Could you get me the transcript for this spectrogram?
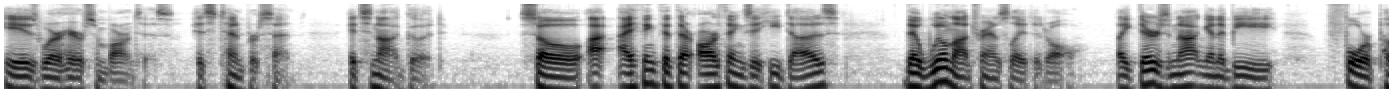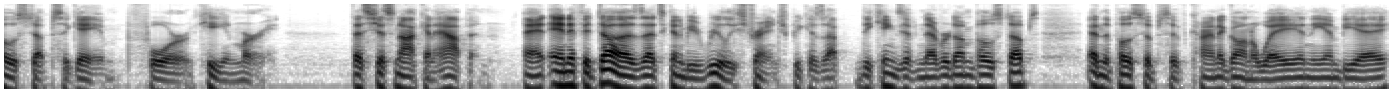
is where Harrison Barnes is. It's ten percent. It's not good. So I, I think that there are things that he does that will not translate at all. Like there's not going to be four post ups a game for Keegan Murray. That's just not going to happen. And and if it does, that's going to be really strange because the Kings have never done post ups, and the post ups have kind of gone away in the NBA,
